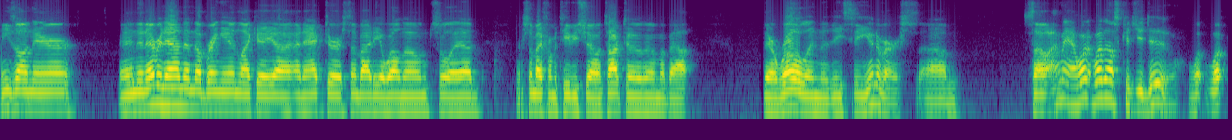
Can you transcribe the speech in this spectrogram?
he's on there, and then every now and then they'll bring in like a uh, an actor, somebody a well known celeb, or somebody from a TV show, and talk to them about their role in the DC universe. Um, so I mean, what what else could you do? What what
